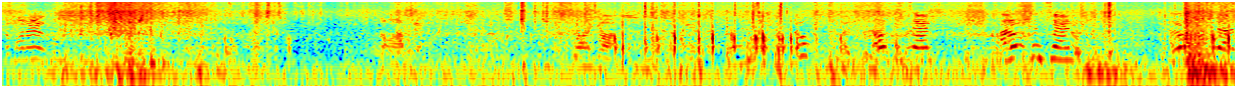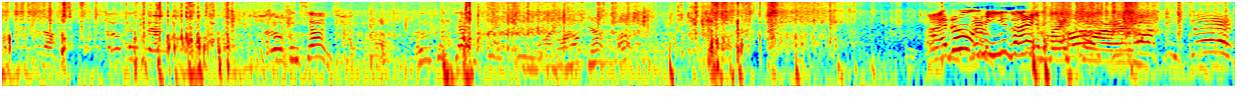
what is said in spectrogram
Come on out. Stop it. Back off. Nope. I don't consent. I don't consent. I don't consent. I don't consent. I don't consent. I don't consent. I don't need that in my car. I do car. not consent.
